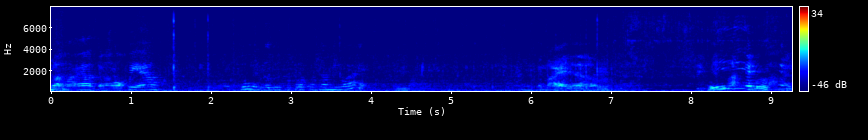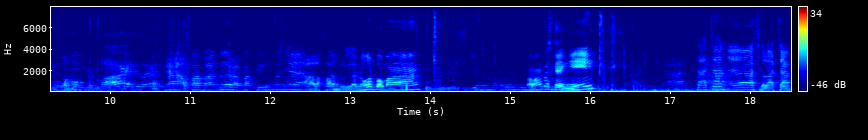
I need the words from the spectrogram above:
Lama El, kena ngopi El. tuh keproposan di wae Kemarin ya. iya bu Ngomong kemarin ya. Ya apa bager apa kilumanya? Alhamdulillah nuhun Pamang. Pamang tos kenging. Acan ya selacak.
